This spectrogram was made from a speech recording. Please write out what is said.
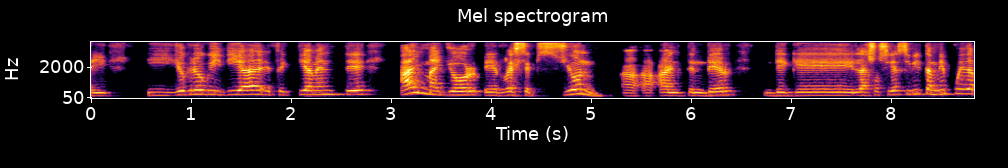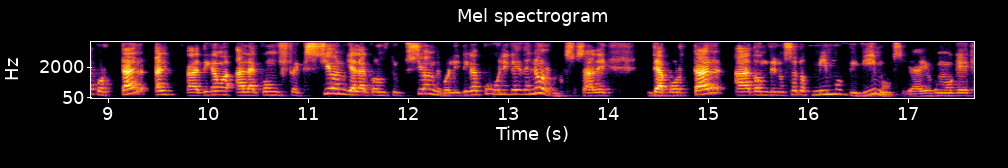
Y, y, yo creo que hoy día efectivamente hay mayor eh, recepción a, entender de que la sociedad civil también puede aportar al, a, digamos, a la confección y a la construcción de políticas públicas y de normas, o sea, de, de aportar a donde nosotros mismos vivimos. ¿ya? Yo como que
